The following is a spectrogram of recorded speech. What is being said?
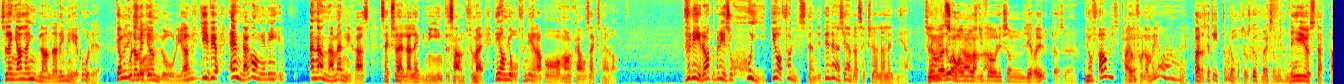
så länge alla inblandade är med på det. Ja, Och de så. är inte underåriga. Mm. Enda gången det, en annan människas sexuella läggning är intressant för mig. Det är om jag funderar på om man kan ha sex med dem. Funderar jag inte på det så skiter jag fullständigt i deras jävla sexuella läggningar. Så Men vadå? Man måste ju få liksom leva ut den sådär. Ja, ja visst. Fan, Ja. det får de väl göra om de vill. Alla ska titta på dem också. De ska ha uppmärksamhet. Det är just detta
